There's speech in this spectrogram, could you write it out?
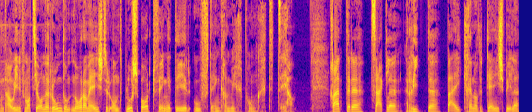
Und alle Informationen rund um Nora Meister und Plussport findet ihr auf denkanmich.ch. Klettern, Segeln, Reiten, Biken oder Tennis spielen.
